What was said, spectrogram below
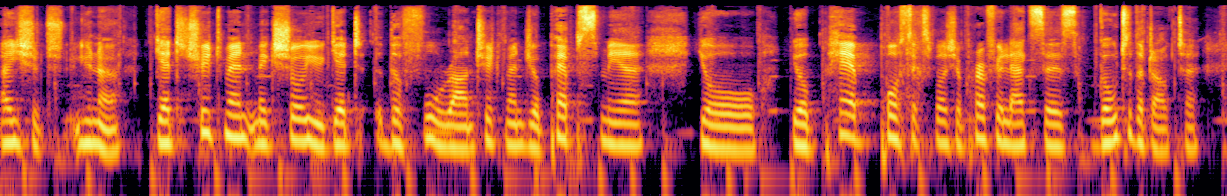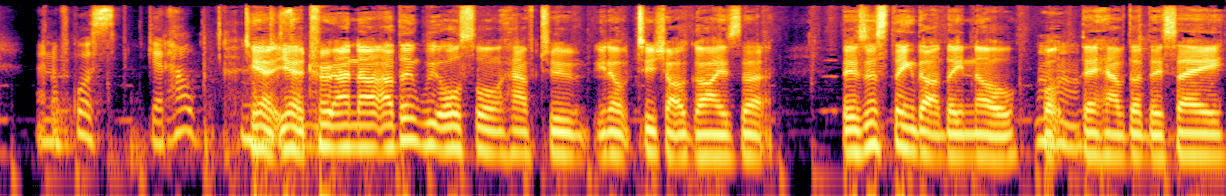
Uh, you should, you know, get treatment. Make sure you get the full round treatment, your Pap smear, your your PEP post exposure prophylaxis. Go to the doctor. And of course, get help. Yeah, yeah, true. And uh, I think we also have to, you know, teach our guys that there's this thing that they know, what mm-hmm. they have that they say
